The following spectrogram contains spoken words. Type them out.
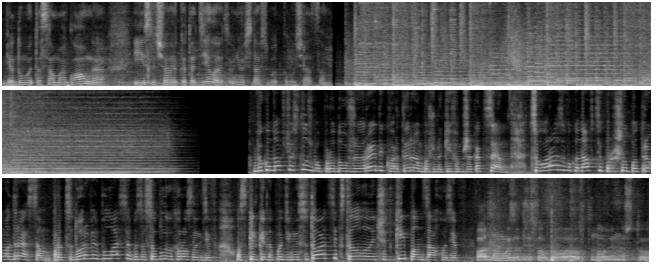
Я думаю, это самое главное. И если человек это делает, у него всегда все будет получаться. служба продовжує рейди квартири боржників МЖКЦ. Цього разу виконавці пройшли по трьом адресам. Процедура відбулася без особливих розглядів, оскільки на подібні ситуації встановлений чіткий план заходів. По одному из адресов было установлено, что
